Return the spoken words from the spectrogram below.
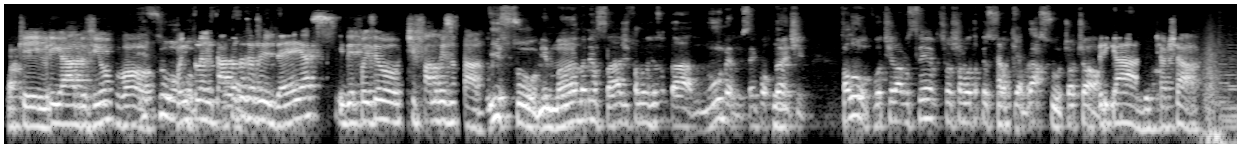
Ok, obrigado, viu? Vou, Isso, vou implantar todas as ideias e depois eu te falo o resultado. Isso, me manda mensagem falando o resultado, número, isso é importante. Falou, vou tirar você, deixa eu chamar outra pessoa aqui. Abraço, tchau, tchau. Obrigado, tchau, tchau.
